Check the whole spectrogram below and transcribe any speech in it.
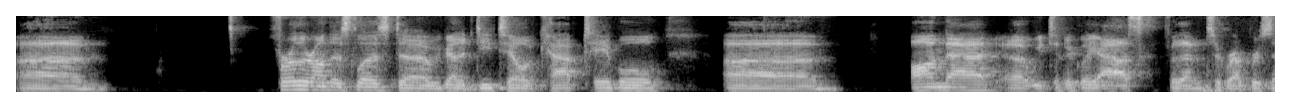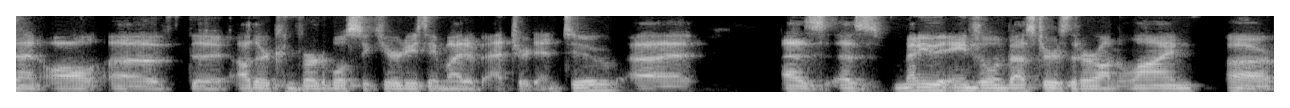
Um, further on this list, uh, we've got a detailed cap table. Um, on that, uh, we typically ask for them to represent all of the other convertible securities they might have entered into. Uh, as as many of the angel investors that are on the line uh,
